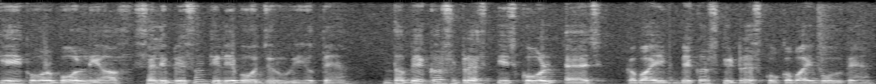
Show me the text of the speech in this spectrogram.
cake और बोलनियास सेलिब्रेशन के लिए बहुत ज़रूरी होते हैं। The bakers dress is called as kabai bakers की ड्रेस को कबाई बोलते हैं।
